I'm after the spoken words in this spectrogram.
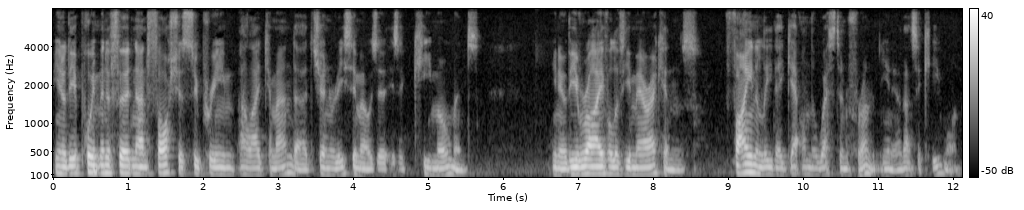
you know, the appointment of Ferdinand Foch as Supreme Allied Commander, Generalissimo, is a, is a key moment. You know, the arrival of the Americans. Finally, they get on the Western Front. You know, that's a key one.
